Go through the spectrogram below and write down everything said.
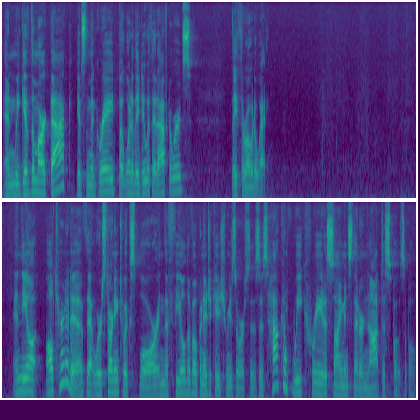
And we give the mark back, gives them a grade, but what do they do with it afterwards? They throw it away. And the alternative that we're starting to explore in the field of open education resources is how can we create assignments that are not disposable,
